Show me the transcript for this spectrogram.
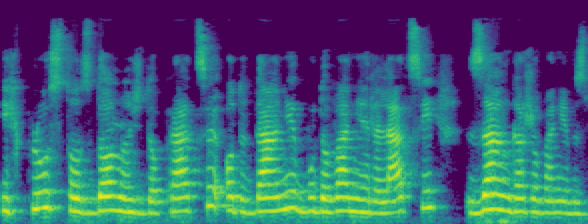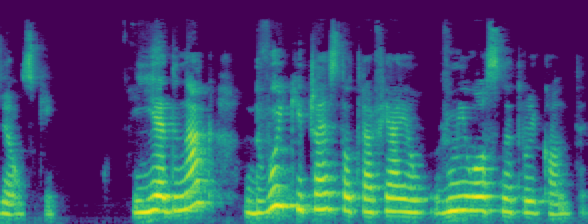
Ich plus to zdolność do pracy, oddanie, budowanie relacji, zaangażowanie w związki. Jednak dwójki często trafiają w miłosne trójkąty.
